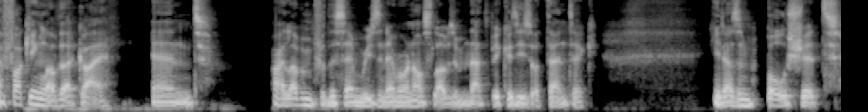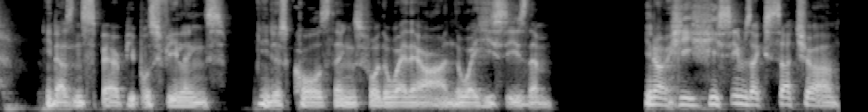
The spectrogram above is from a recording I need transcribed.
I fucking love that guy. And I love him for the same reason everyone else loves him. And that's because he's authentic. He doesn't bullshit. He doesn't spare people's feelings. He just calls things for the way they are and the way he sees them. You know, he he seems like such a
